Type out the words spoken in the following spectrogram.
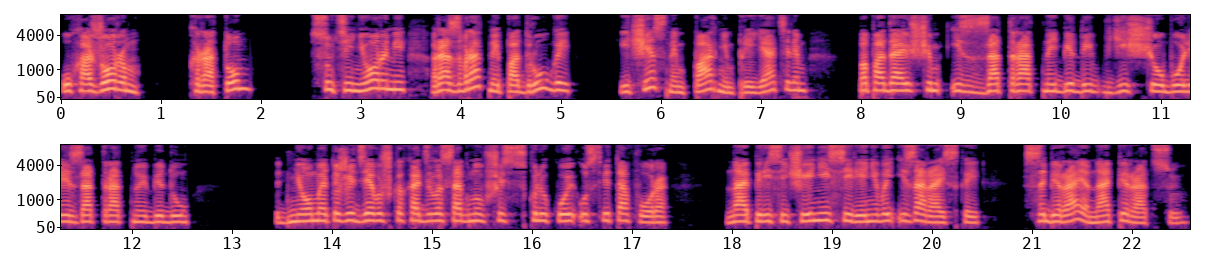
ухажером-кротом сутенерами, развратной подругой и честным парнем-приятелем, попадающим из затратной беды в еще более затратную беду. Днем эта же девушка ходила, согнувшись с клюкой у светофора, на пересечении Сиреневой и Зарайской, собирая на операцию.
